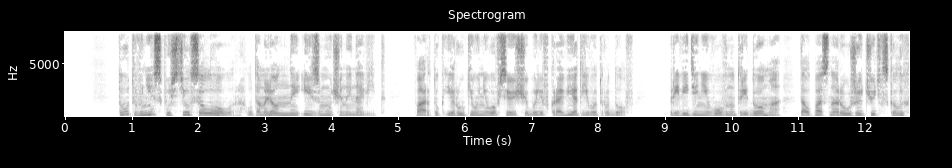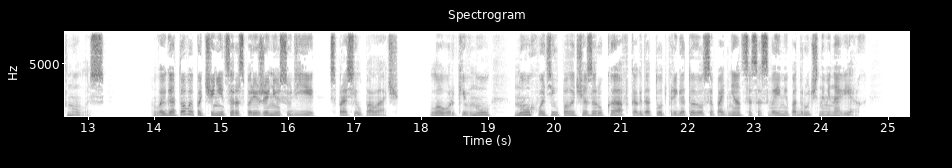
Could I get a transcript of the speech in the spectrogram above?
Тут вниз спустился Лоуэр, утомленный и измученный на вид. Фартук и руки у него все еще были в крови от его трудов — при виде него внутри дома толпа снаружи чуть всколыхнулась. «Вы готовы подчиниться распоряжению судьи?» — спросил палач. Лоуэр кивнул, но ухватил палача за рукав, когда тот приготовился подняться со своими подручными наверх.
